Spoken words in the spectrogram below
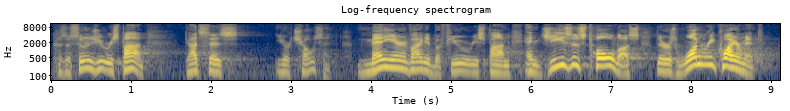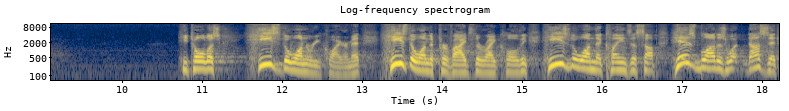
Because as soon as you respond, God says, You're chosen. Many are invited, but few respond. And Jesus told us there's one requirement. He told us He's the one requirement. He's the one that provides the right clothing. He's the one that cleans us up. His blood is what does it.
